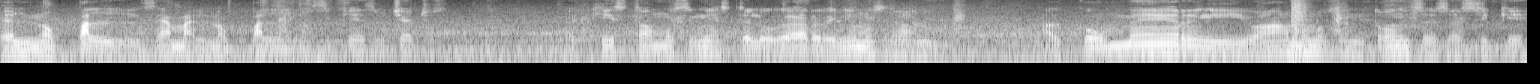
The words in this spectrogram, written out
El Nopal, se llama el Nopal. Así que es, muchachos. Aquí estamos en este lugar, venimos a, a comer y vámonos entonces, así que...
